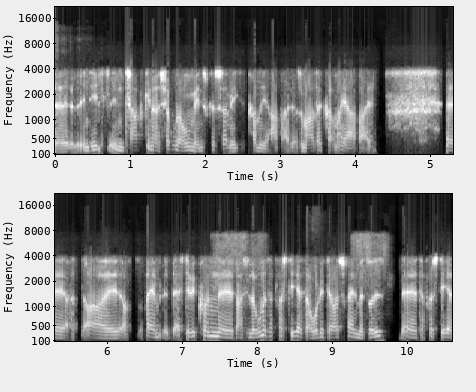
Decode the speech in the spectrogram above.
øh, en helt en tabt generation af unge mennesker, som ikke er kommet i arbejde, og som aldrig kommer i arbejde. Øh, og, og, og altså, det er jo ikke kun Barcelona, der præsterer dårligt, det er også Real Madrid, der præsterer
